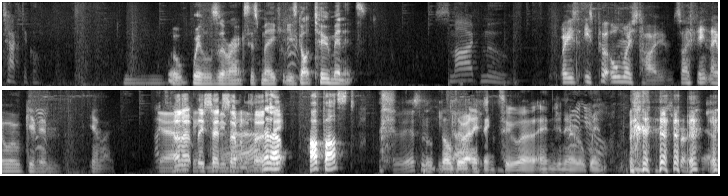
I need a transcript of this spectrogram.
Tactical. Well, Will Zeraxis make it? He's got two minutes. Smart move. Well, he's, he's put almost home, so I think they will give him, you know. Yeah, No, no, they said 7.30. No, no, half past. It isn't. They'll, they'll do anything to uh, engineer a win.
